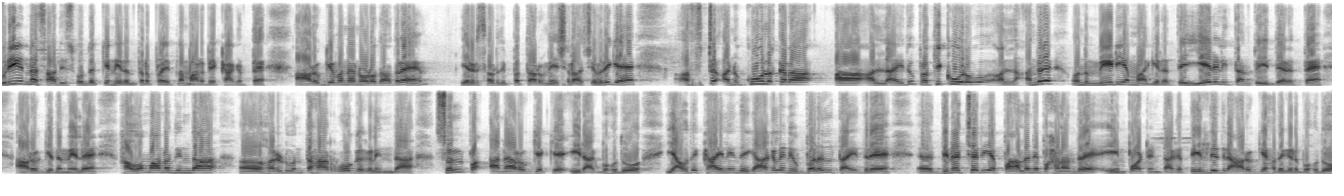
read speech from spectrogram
ಗುರಿಯನ್ನು ಸಾಧಿಸೋದಕ್ಕೆ ನಿರಂತರ ಪ್ರಯತ್ನ ಮಾಡಬೇಕಾಗತ್ತೆ. ಆರೋಗ್ಯವನ್ನು ನೋಡೋದಾದರೆ ಎರಡು ಸಾವಿರದ ಇಪ್ಪತ್ತಾರು ಮೇಷರಾಶಿಯವರಿಗೆ ಅಷ್ಟು ಅನುಕೂಲಕರ ಅಲ್ಲ, ಇದು ಪ್ರತಿಕೂಲವೂ ಅಲ್ಲ. ಅಂದರೆ ಒಂದು ಮೀಡಿಯಮ್ ಆಗಿರುತ್ತೆ, ಏರಿಳಿತ ಅಂತೂ ಇದ್ದೇ ಇರುತ್ತೆ ಆರೋಗ್ಯದ ಮೇಲೆ. ಹವಾಮಾನದಿಂದ ಹರಡುವಂತಹ ರೋಗಗಳಿಂದ ಸ್ವಲ್ಪ ಅನಾರೋಗ್ಯಕ್ಕೆ ಈಡಾಗಬಹುದು. ಯಾವುದೇ ಕಾಯಿಲೆಯಿಂದ ಈಗಾಗಲೇ ನೀವು ಬಳಲ್ತಾ ಇದ್ದರೆ ದಿನಚರಿಯ ಪಾಲನೆ ಬಹಳ ಅಂದರೆ ಇಂಪಾರ್ಟೆಂಟ್ ಆಗುತ್ತೆ. ಇಲ್ಲದಿದ್ದರೆ ಆರೋಗ್ಯ ಹದಗೆಡಬಹುದು.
